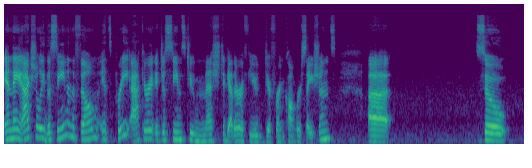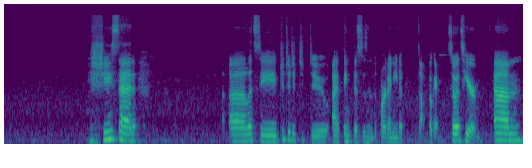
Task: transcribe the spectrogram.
and they actually the scene in the film it's pretty accurate. It just seems to mesh together a few different conversations. Uh so she said uh let's see do, do, do, i think this isn't the part i need to stop. Okay so it's here. Um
